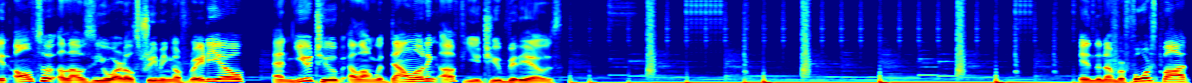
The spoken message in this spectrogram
It also allows URL streaming of radio and YouTube along with downloading of YouTube videos. In the number 4 spot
